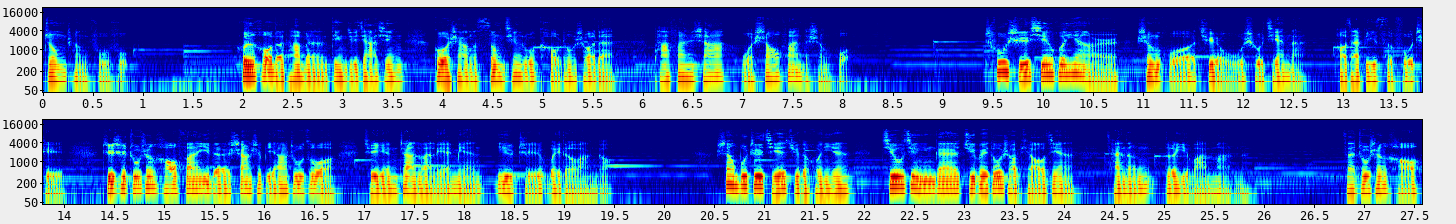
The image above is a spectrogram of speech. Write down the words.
终成夫妇。婚后的他们定居嘉兴，过上了宋清如口中说的“他翻沙，我烧饭”的生活。初时新婚燕尔，生活却有无数艰难。好在彼此扶持，只是朱生豪翻译的莎士比亚著作，却因战乱连绵，一直未得完稿。尚不知结局的婚姻，究竟应该具备多少条件才能得以完满呢？在朱生豪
